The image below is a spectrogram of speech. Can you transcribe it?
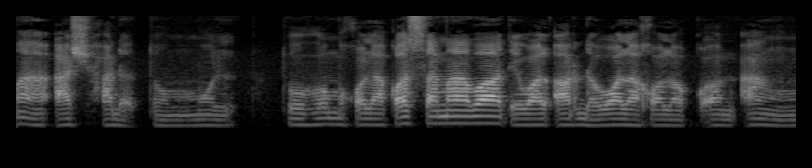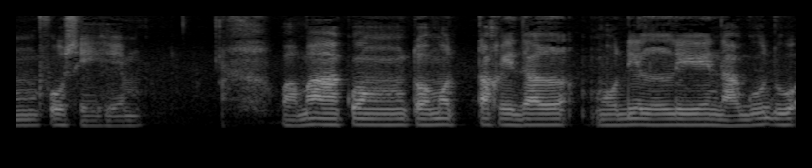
ma ashhadatumul tuhum khalaqas samawati wal arda wala khalaqan anfusihim wa ma kuntum muttakhidal mudillina gudu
